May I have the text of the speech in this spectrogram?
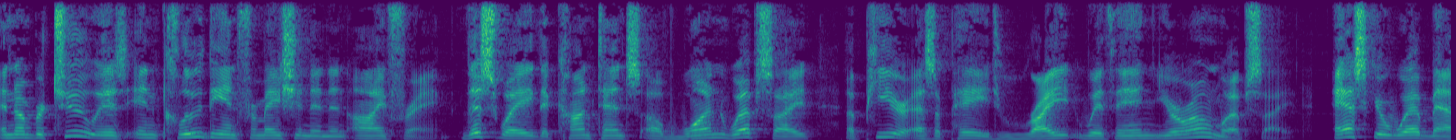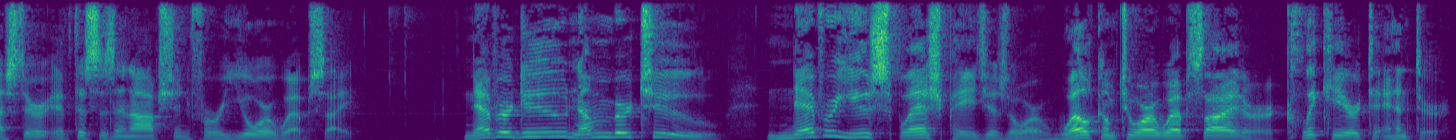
And number two is include the information in an iframe. This way, the contents of one website appear as a page right within your own website. Ask your webmaster if this is an option for your website. Never do number two. Never use splash pages or welcome to our website or click here to enter.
